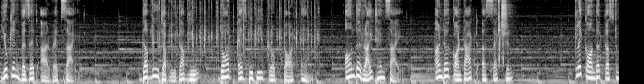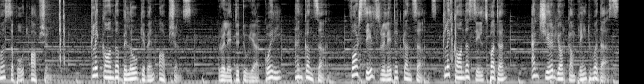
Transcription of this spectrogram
you can visit our website www.sbpgroup.in. On the right hand side, under Contact Us section, click on the Customer Support option. Click on the below given options related to your query and concern. For sales related concerns, click on the Sales button and share your complaint with us.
